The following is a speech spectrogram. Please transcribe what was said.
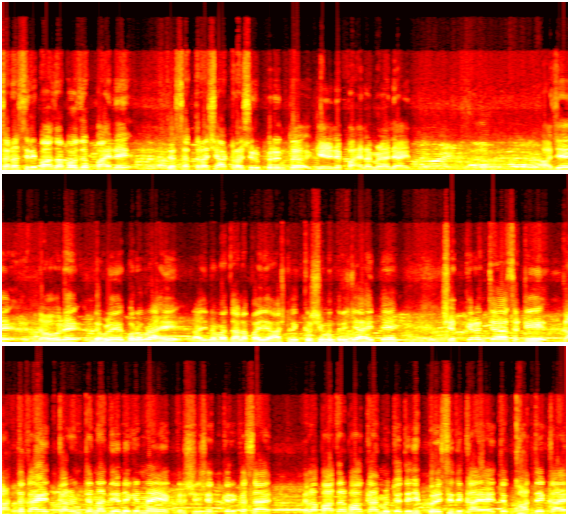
सरासरी बाजारभाव जर पाहिले तर सतराशे अठराशे रुपयेपर्यंत गेलेले पाहायला मिळाले आहेत. अजय ढवळे ढवळे बरोबर आहे. राजीनामा झाला पाहिजे असले कृषीमंत्री जे आहेत ते. शेतकऱ्यांच्यासाठी घातक आहेत कारण त्यांना देणं घेणं नाही आहे कृषी शेतकरी कसा आहे त्याला बाजारभाव काय मिळतोय त्याची परिस्थिती काय आहे ते खाते काय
